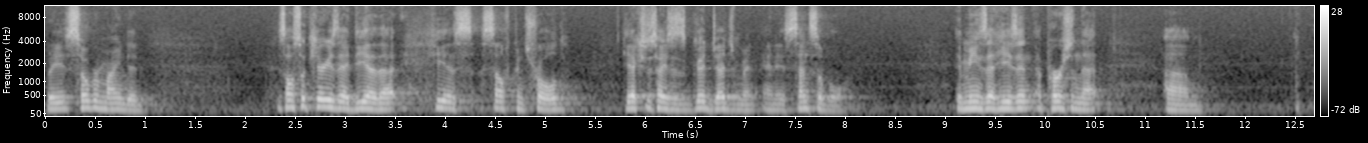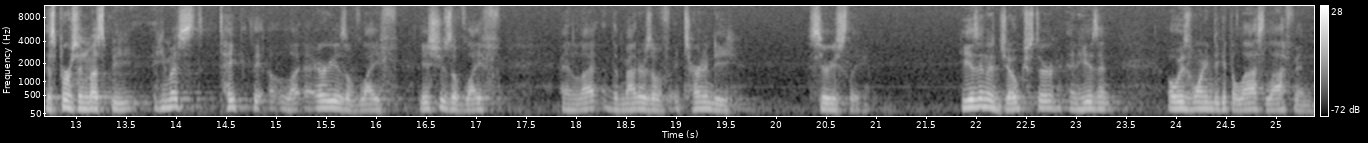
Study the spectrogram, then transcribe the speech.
but he's sober minded. This also carries the idea that he is self controlled, he exercises good judgment, and is sensible. It means that he isn't a person that um, this person must be, he must take the areas of life, the issues of life, and let the matters of eternity seriously. He isn't a jokester, and he isn't always wanting to get the last laugh in.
